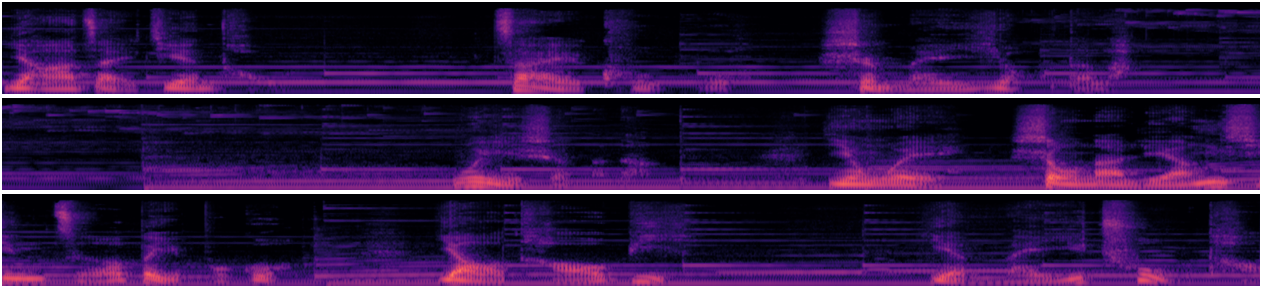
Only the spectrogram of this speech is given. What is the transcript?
压在肩头，再苦是没有的了。为什么呢？因为受那良心责备不过，要逃避，也没处逃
